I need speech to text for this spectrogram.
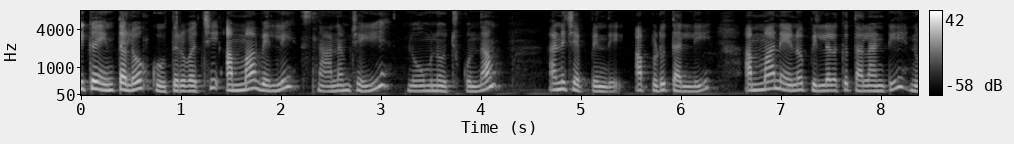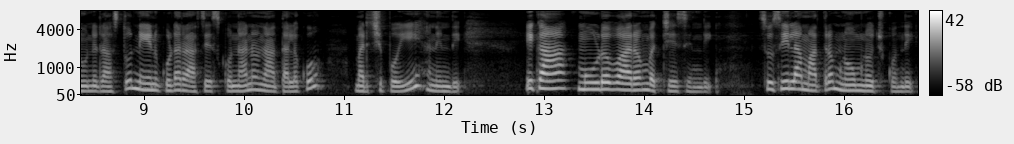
ఇక ఇంతలో కూతురు వచ్చి అమ్మ వెళ్ళి స్నానం చెయ్యి నోము నోచుకుందాం. అని చెప్పింది. అప్పుడు తల్లి అమ్మ నేను పిల్లలకు తలంటి నూనె రాస్తూ నేను కూడా రాసేసుకున్నాను నా తలకు మర్చిపోయి అనింది. ఇక మూడో వారం వచ్చేసింది. సుశీల మాత్రం నోము నోచుకుంది.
